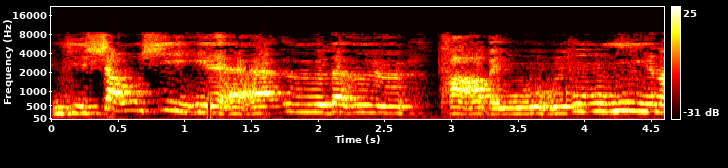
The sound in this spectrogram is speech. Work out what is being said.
你小心耳朵，他等你呢。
